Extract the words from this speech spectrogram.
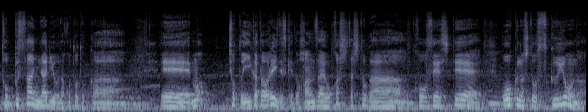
トップスターになるようなこととか、えーまあちょっと言い方悪いですけど犯罪を犯した人がうん。更生してうん。多くの人を救うような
